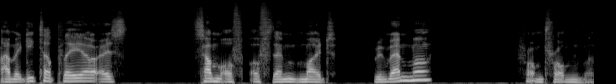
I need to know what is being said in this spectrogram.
I'm a guitar player, as some of, of them might remember from from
